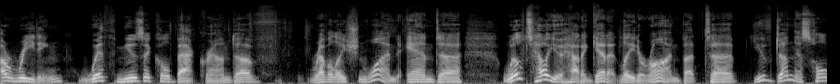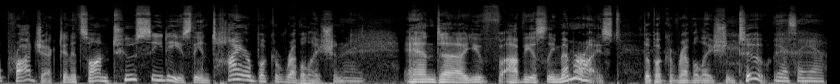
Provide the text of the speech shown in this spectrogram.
a reading with musical background of Revelation 1. And uh, we'll tell you how to get it later on, but uh, you've done this whole project, and it's on two CDs, the entire book of Revelation. Right. And uh, you've obviously memorized the book of Revelation, too. Yes, I have.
